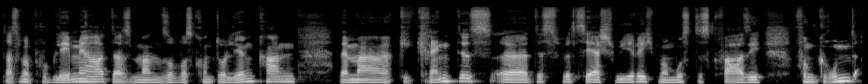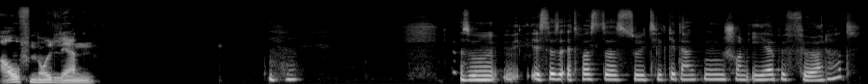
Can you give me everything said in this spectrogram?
dass man Probleme hat, dass man sowas kontrollieren kann. Wenn man gekränkt ist, äh, das wird sehr schwierig. Man muss das quasi von Grund auf neu lernen. Mhm. Also ist das etwas, das Suizidgedanken schon eher befördert?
